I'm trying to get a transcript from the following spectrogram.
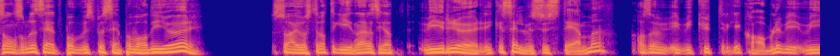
sånn som det ser ut på, hvis vi ser på hva de gjør, så er jo strategien her å si at vi rører ikke selve systemet. Altså, vi, vi kutter ikke kabler, vi, vi,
